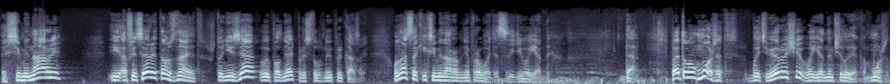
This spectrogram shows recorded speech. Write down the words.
э, семинары, и офицеры там знают, что нельзя выполнять преступные приказы. У нас таких семинаров не проводят среди военных. Да. Поэтому может быть верующий военным человеком. Может.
